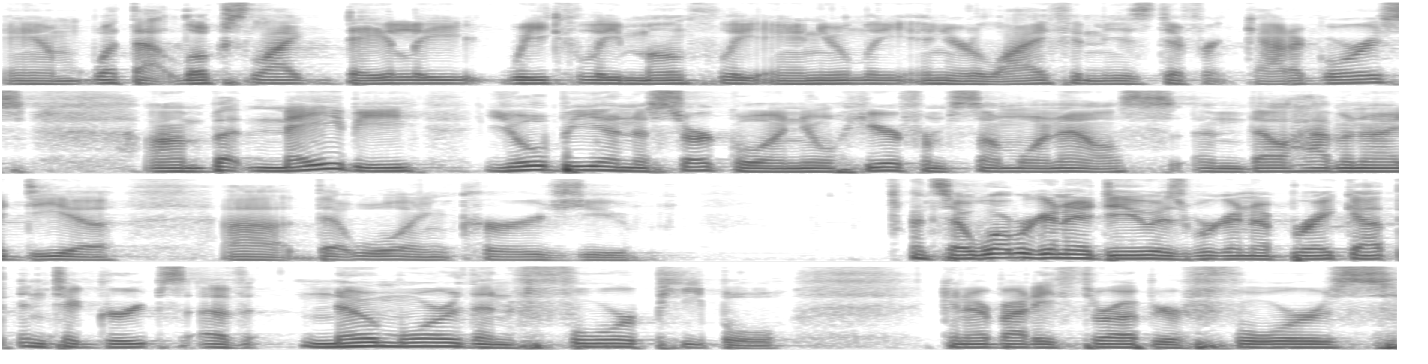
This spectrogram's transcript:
and what that looks like daily, weekly, monthly, annually in your life in these different categories. Um, but maybe you'll be in a circle and you'll hear from someone else and they'll have an idea uh, that will encourage you. And so, what we're going to do is we're going to break up into groups of no more than four people. Can everybody throw up your fours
